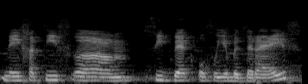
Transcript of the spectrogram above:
negatief ehm, feedback over je bedrijf,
